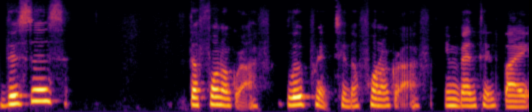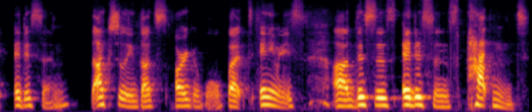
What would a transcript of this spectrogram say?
This is the phonograph, blueprint to the phonograph invented by Edison. Actually, that's arguable, but anyways, uh, this is Edison's patent.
